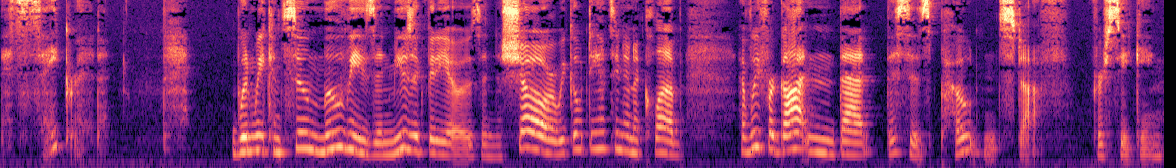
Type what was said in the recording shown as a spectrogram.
is sacred? When we consume movies and music videos and a show, or we go dancing in a club, have we forgotten that this is potent stuff for seeking?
